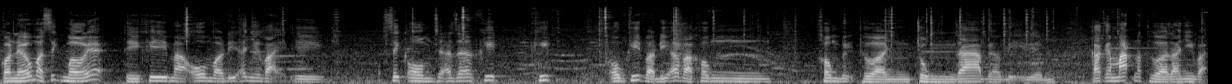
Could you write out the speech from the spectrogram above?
Còn nếu mà xích mới ấy, thì khi mà ôm vào đĩa như vậy thì xích ôm sẽ rất khít khít ôm khít vào đĩa và không không bị thừa trùng ra bị các cái mắt nó thừa ra như vậy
